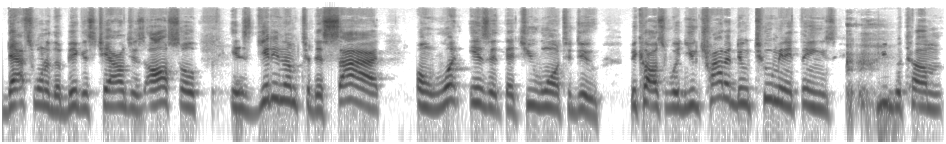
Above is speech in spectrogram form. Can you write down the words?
That's one of the biggest challenges. Also, is getting them to decide on what is it that you want to do. Because when you try to do too many things, you become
